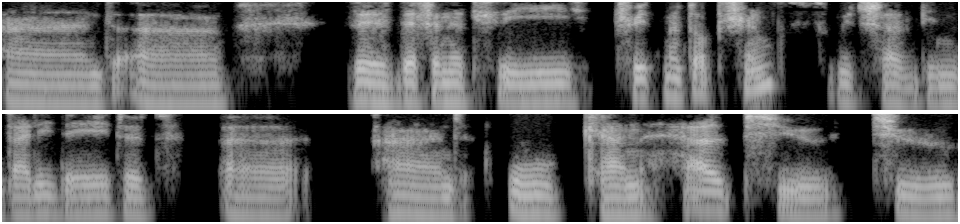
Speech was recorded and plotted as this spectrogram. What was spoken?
and uh, there's definitely treatment options which have been validated uh, and who can help you to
